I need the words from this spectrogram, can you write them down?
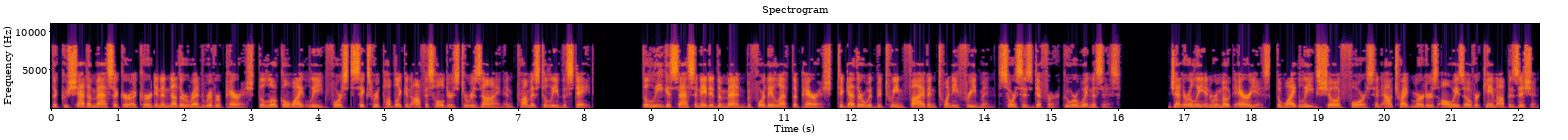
The Coushatta massacre occurred in another Red River parish. The local White League forced six Republican officeholders to resign and promised to leave the state. The League assassinated the men before they left the parish, together with between 5 and 20 freedmen sources differ who were witnesses. Generally in remote areas, the White League's show of force and outright murders always overcame opposition.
